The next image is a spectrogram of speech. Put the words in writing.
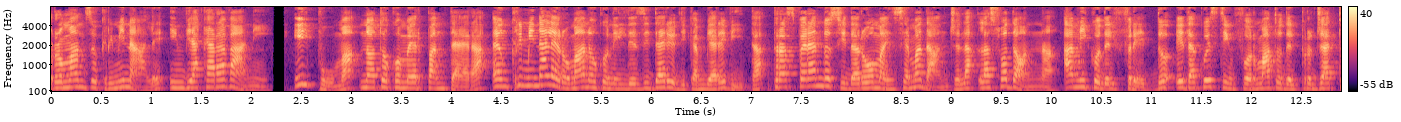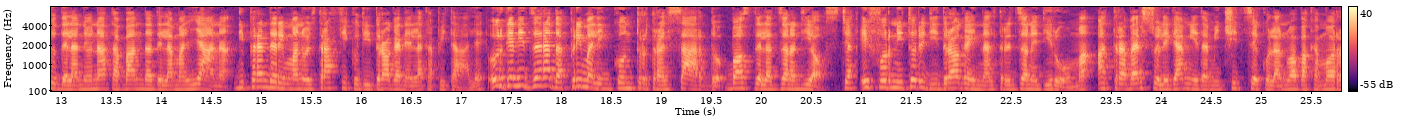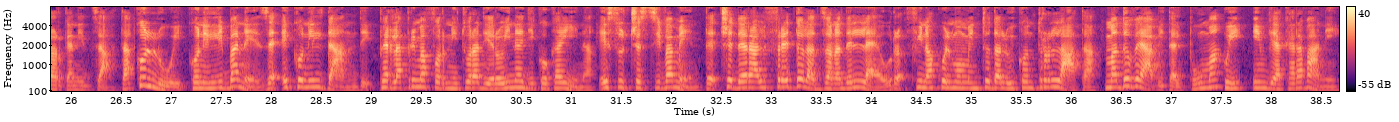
Romanzo criminale in via Caravani. Il Puma, noto come Erpantera, è un criminale romano con il desiderio di cambiare vita, trasferendosi da Roma insieme ad Angela, la sua donna. Amico del freddo e da questi informato del progetto della neonata banda della Magliana di prendere in mano il traffico di droga nella capitale, organizzerà dapprima l'incontro tra il sardo, boss della zona di Ostia, e fornitore di droga in altre zone di Roma, attraverso legami ed amicizie con la nuova camorra organizzata, con lui, con il libanese e con il Dandy, per la prima fornitura di eroina e di cocaina, e successivamente Probabilmente cederà al freddo la zona dell'Eur fino a quel momento da lui controllata. Ma dove abita il puma? Qui in via Caravani.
